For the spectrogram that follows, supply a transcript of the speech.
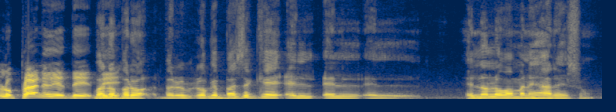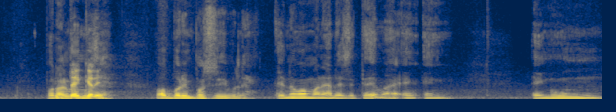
los planes de. bueno, Pero, pero lo que pasa es que él, él, no lo va a manejar eso. Por ¿Usted cree? O por imposible. Él no va a manejar ese tema en, en, en un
